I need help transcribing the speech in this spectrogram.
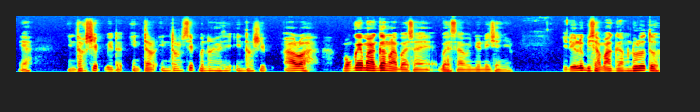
ya. Internship gitu. Inter internship bener gak sih? Internship Allah pokoknya magang lah bahasa bahasa Indonesia nya jadi lu bisa magang dulu tuh.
